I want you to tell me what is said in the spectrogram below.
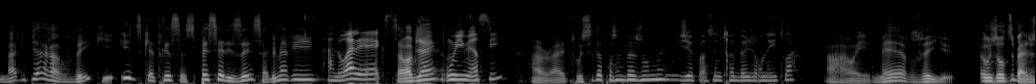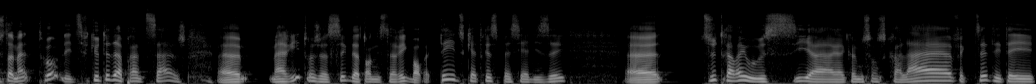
Marie-Pierre Harvey, qui est éducatrice spécialisée. Salut Marie. Allô, Alex? Ça va bien? Oui, merci. All right. Toi aussi, t'as passé une belle journée? Oui, j'ai passé une très belle journée, toi? Ah oui, merveilleux. Aujourd'hui, ben justement, troubles et difficultés d'apprentissage. Euh, Marie, toi, je sais que de ton historique, bon, ben, tu es éducatrice spécialisée. Euh, tu travailles aussi à la commission scolaire. Fait que t'étais-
